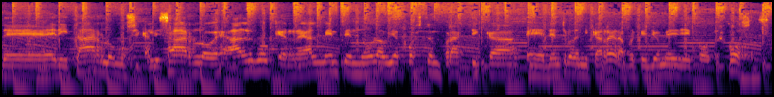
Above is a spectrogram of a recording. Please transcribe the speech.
de editarlo, musicalizarlo, es algo que realmente no lo había puesto en práctica eh, dentro de mi carrera, porque yo me dedico a otras cosas.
